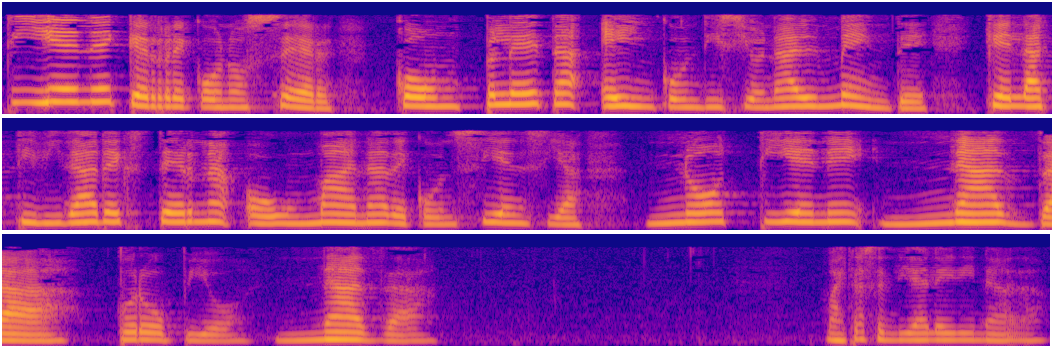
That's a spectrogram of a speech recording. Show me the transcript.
tiene que reconocer completa e incondicionalmente que la actividad externa o humana de conciencia no tiene nada propio, nada. Maestra Ascendida Lady, nada,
